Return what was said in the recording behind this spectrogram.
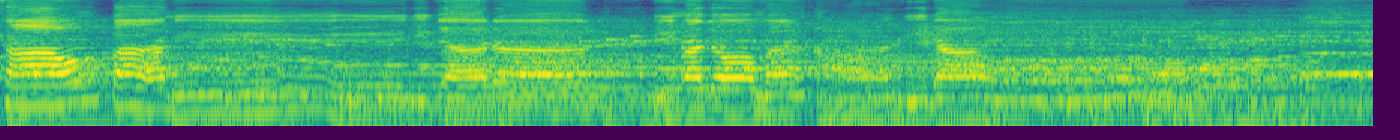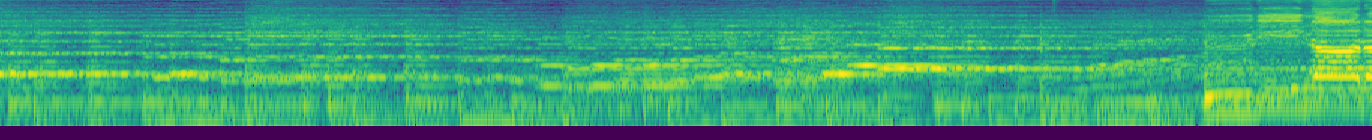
사온바늘 이자라 이마저만 아니라오. 우리나라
